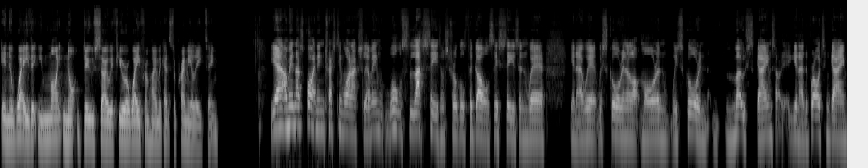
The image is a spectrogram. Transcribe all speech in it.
in a way that you might not do so if you're away from home against a Premier League team. Yeah, I mean that's quite an interesting one actually. I mean, Wolves last season struggled for goals. This season, we're you know we're we're scoring a lot more, and we score in most games. Uh, you know, the Brighton game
